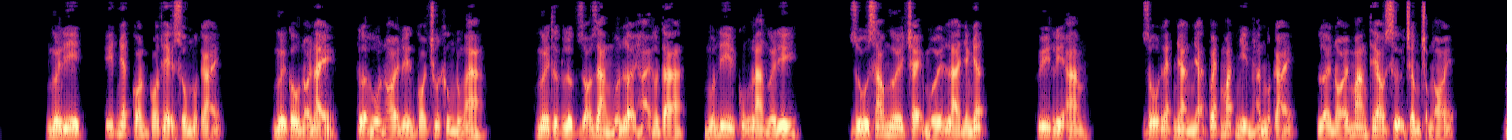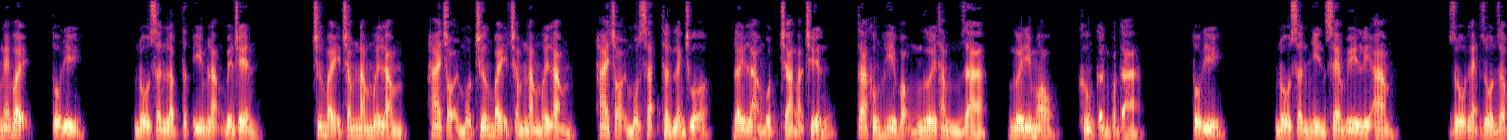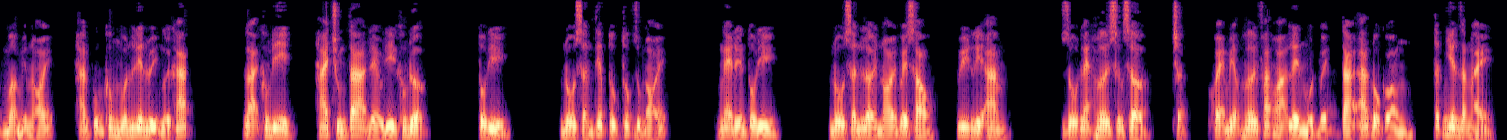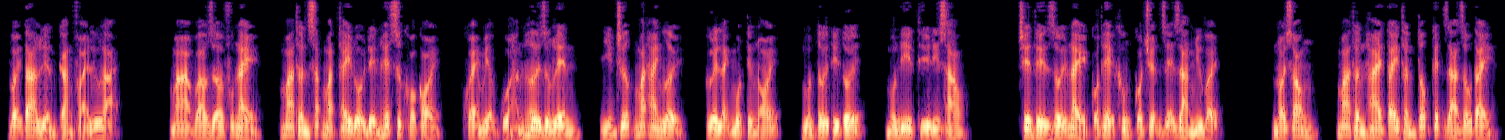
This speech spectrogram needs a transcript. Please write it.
Ngươi đi, ít nhất còn có thể sống một cái. Ngươi câu nói này tựa hồ nói đến có chút không đúng a. Ngươi thực lực rõ ràng muốn lợi hại hơn ta, muốn đi cũng là ngươi đi. Dù sao ngươi chạy mới là nhanh nhất. W i l l i am dỗ lẹt nhàn nhạt quét mắt nhìn hắn một cái, lời nói mang theo sự trâm trọng nói. Nghe vậy tôi đi. Nô sân lập tức im lặng bên trên. Chương bảy trăm năm mươi lăm, hai chọi một chương bảy trăm năm mươi lăm, hai chọi một sắt thần lãnh chúa, đây là một tràng át chiến, ta không hy vọng ngươi tham gia, ngươi đi mau, không cần quả ta. Tôi đi. Nô sân nhìn xem w i l l i am dỗ lẹt dồn dập mở miệng nói, hắn cũng không muốn liên lụy người khác. Lại không đi hai chúng ta đều đi không được. Tôi đi. Nô sân tiếp tục thúc giục nói. Nghe đến tôi đi. Nô sân lời nói về sau w i l l i am dỗ lẹt hơi sững sờ chật khoe miệng hơi phát họa lên một vệ tà ác độ cong. Tất nhiên rằng này, vậy ta liền càng phải lưu lại. Mà vào giờ phút này, ma thần sắc mặt thay đổi đến hết sức khó coi, khoe miệng của hắn hơi dâng lên, nhìn trước mắt hai người, cười lạnh một tiếng nói, muốn tới thì tới, muốn đi thì đi sao? Trên thế giới này có thể không có chuyện dễ dàng như vậy. Nói xong, ma thần hai tay thần tốc kết ra dấu tay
